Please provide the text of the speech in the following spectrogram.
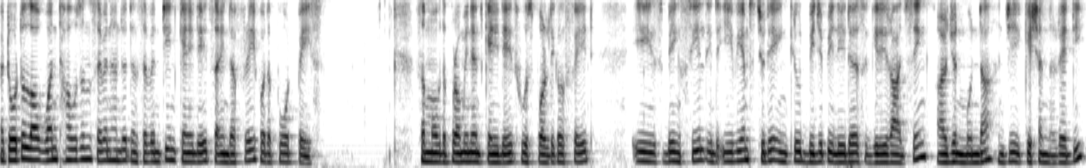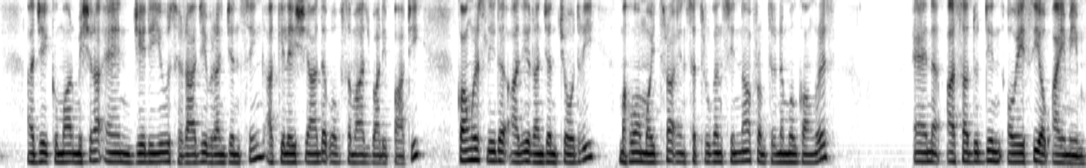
A total of 1,717 candidates are in the fray for the port pace. Some of the prominent candidates whose political fate is being sealed in the EVMs today include BJP leaders Giriraj Singh, Arjun Munda, G. Kishan Reddy, Ajay Kumar Mishra, and JDU's Rajiv Ranjan Singh, Akhilesh Yadav of Samajwadi Party, Congress leader Adhir Ranjan Chaudhary, Mahua Moitra, and Shatrughan Sinha from Trinamool Congress, and Asaduddin Owaisi of AIMIM.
